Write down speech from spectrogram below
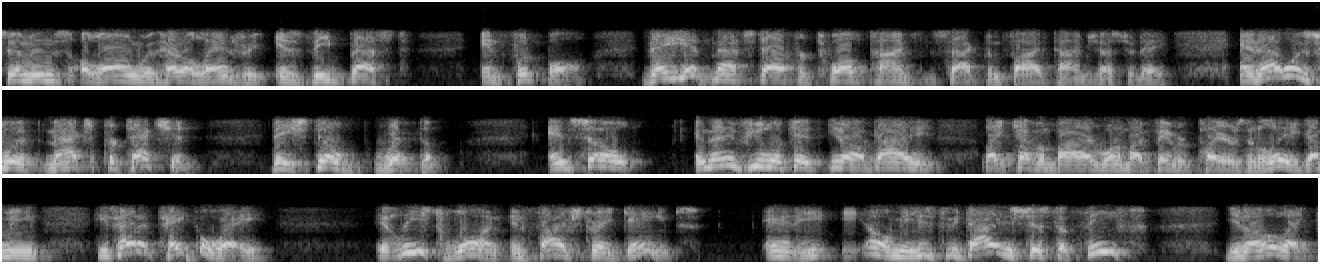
Simmons, along with Harold Landry, is the best in football. They hit Matt Stafford 12 times and sacked him five times yesterday. And that was with max protection. They still whipped them. And so, and then if you look at, you know, a guy like Kevin Byard, one of my favorite players in the league, I mean, he's had a takeaway at least one in five straight games. And he, you know, I mean, he's the guy is just a thief. You know, like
